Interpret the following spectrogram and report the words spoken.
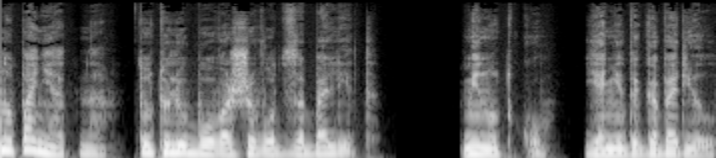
Ну, понятно, тут у любого живот заболит. Минутку, я не договорил.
